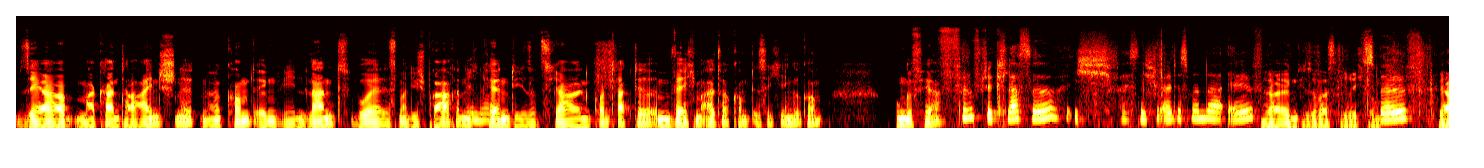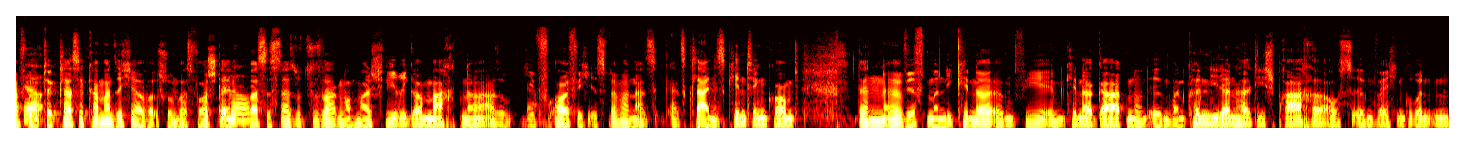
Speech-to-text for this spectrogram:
sehr markanter Einschnitt, ne, kommt irgendwie ein Land, wo er erstmal die Sprache nicht genau. kennt, die sozialen Kontakte. In welchem Alter kommt, ist er hier hingekommen? Ungefähr? Fünfte Klasse. Ich weiß nicht, wie alt ist man da? Elf? Ja, irgendwie sowas die Richtung. Zwölf. Ja, fünfte ja. Klasse kann man sich ja schon was vorstellen, genau. was es da sozusagen nochmal schwieriger macht. Ne? Also je ja. häufig ist, wenn man als, als kleines Kind hinkommt, dann äh, wirft man die Kinder irgendwie in den Kindergarten und irgendwann können die dann halt die Sprache aus irgendwelchen Gründen.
